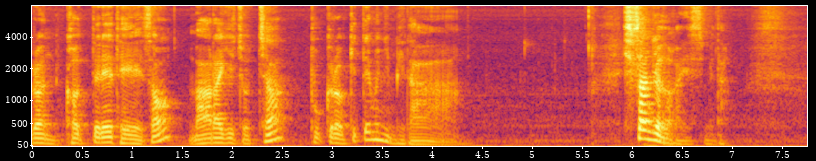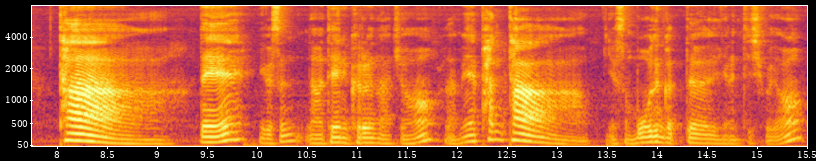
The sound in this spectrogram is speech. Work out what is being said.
그런 것들에 대해서 말하기조차 부끄럽기 때문입니다. 13절로 가겠습니다. 타, 네, 이것은 어, 대는 그러나죠. 그 다음에 판타, 이것은 모든 것들 이런 뜻이고요.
